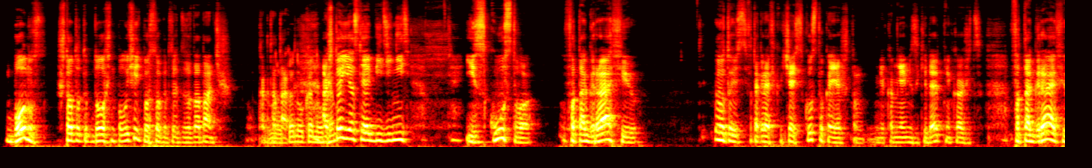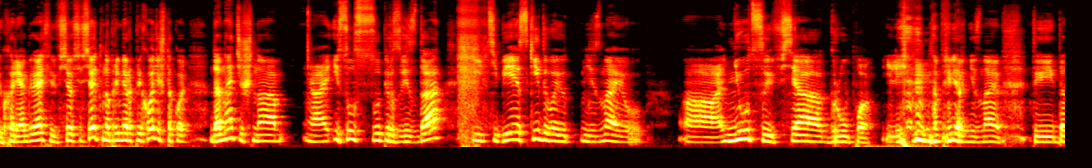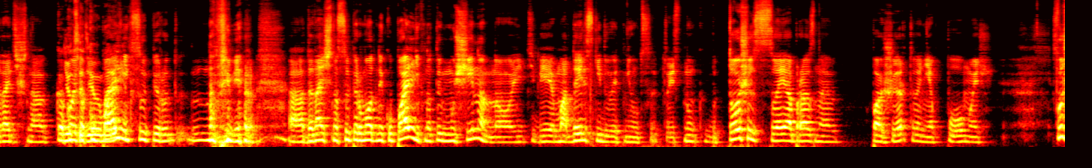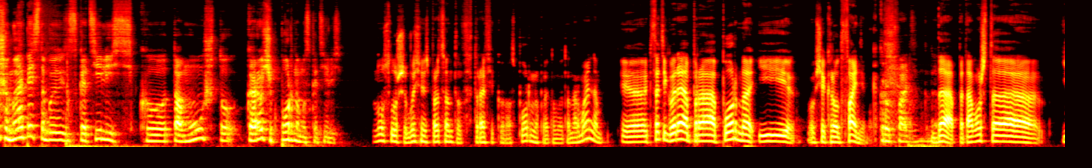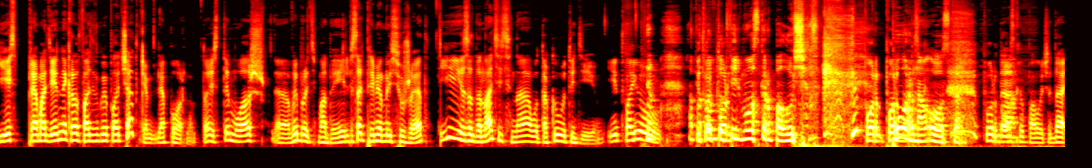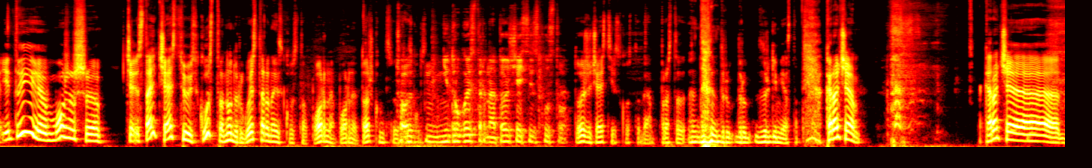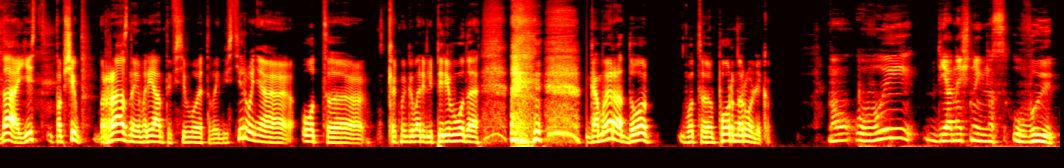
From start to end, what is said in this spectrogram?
бонус, что-то ты должен получить после того, как ты задонатишь. Как-то ну-ка, так. Ну-ка, ну-ка. А что если объединить искусство, фотографию, ну, то есть фотография как часть искусства, конечно, там мне камнями закидают, мне кажется. Фотографию, хореографию, все, все, все. Это, например, приходишь такой, донатишь на а, Иисус суперзвезда, и тебе скидывают, не знаю, а, нюцы вся группа. Или, например, не знаю, ты донатишь на какой-то купальник супер, например, а, донатишь на супер модный купальник, но ты мужчина, но и тебе модель скидывает нюцы. То есть, ну, как бы тоже своеобразное пожертвование, помощь. Слушай, мы опять с тобой скатились к тому, что... Короче, к порно мы скатились. Ну, слушай, 80% трафика у нас порно, поэтому это нормально. Э, кстати говоря, про порно и вообще краудфандинг. Краудфандинг, да. Да, потому что есть прям отдельные краудфандинговые площадки для порно. То есть ты можешь э, выбрать модель, писать примерный сюжет и задонатить на вот такую вот идею. И твою... А потом тот фильм Оскар получит. Порно-Оскар. Порно-Оскар получит, да. И ты можешь э, стать частью искусства, ну, другой стороны искусства. Порно, порно тоже искусство. Не другой стороны, а тоже часть искусства. Тоже часть искусства, да. Просто друг, друг, другим местом. Короче, Короче, да, есть вообще разные варианты всего этого инвестирования от, э, как мы говорили, перевода Гомера до вот э, порно-роликов. Ну, увы, я начну именно с увы.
